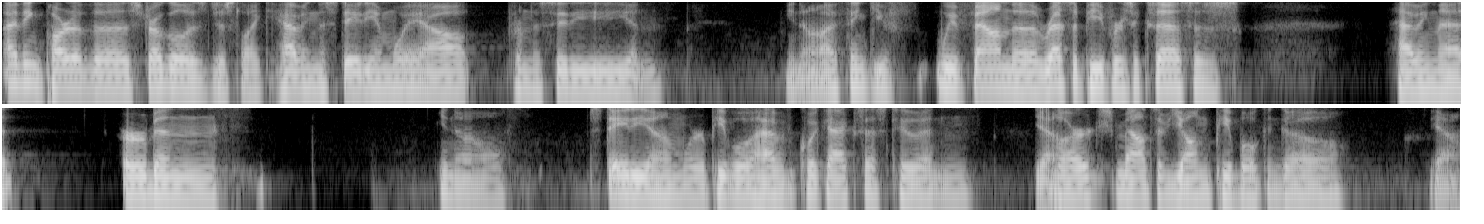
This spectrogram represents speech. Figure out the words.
I think part of the struggle is just like having the stadium way out from the city and you know, I think you've we've found the recipe for success is having that urban, you know, stadium where people have quick access to it and Yeah. large amounts of young people can go. Yeah.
